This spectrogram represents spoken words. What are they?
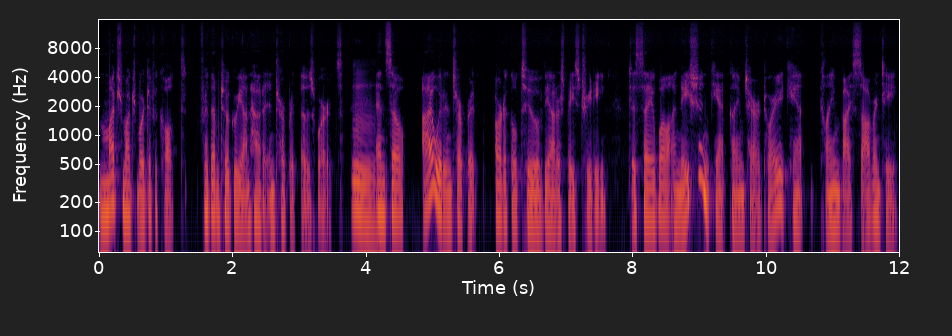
much, much more difficult for them to agree on how to interpret those words. Mm. And so I would interpret Article 2 of the Outer Space Treaty to say, well, a nation can't claim territory, it can't claim by sovereignty.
